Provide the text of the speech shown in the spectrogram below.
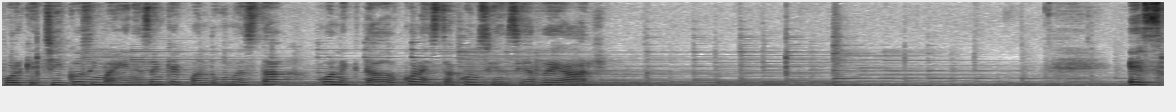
Porque chicos, imagínense que cuando uno está conectado con esta conciencia real, es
